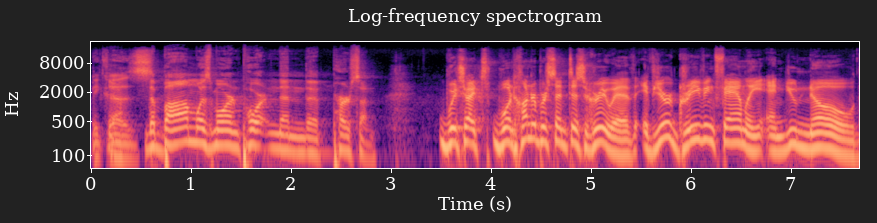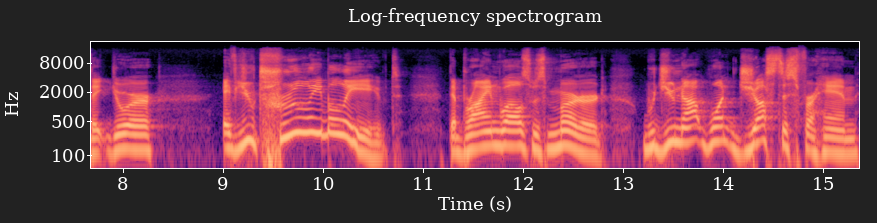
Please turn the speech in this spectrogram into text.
because The bomb was more important than the person. Which I 100% disagree with. If you're a grieving family and you know that you're, if you truly believed that Brian Wells was murdered, would you not want justice for him?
